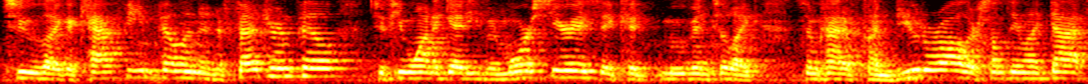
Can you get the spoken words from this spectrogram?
to like a caffeine pill and an ephedrine pill to if you want to get even more serious it could move into like some kind of clenbuterol or something like that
